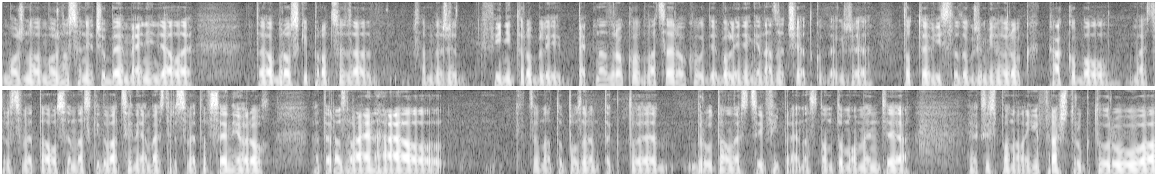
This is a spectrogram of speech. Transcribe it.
možno, možno sa niečo bude meniť, ale to je obrovský proces a sa mi že Fíni to robili 15 rokov, 20 rokov, kde boli niekde na začiatku, takže toto je výsledok, že minulý rok Kako bol majster sveta 18 20 a majster sveta v senioroch a teraz Ryan Hale, keď sa na to pozriem, tak to je brutálne sci-fi pre nás v tomto momente a jak si spomínal, infraštruktúru a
